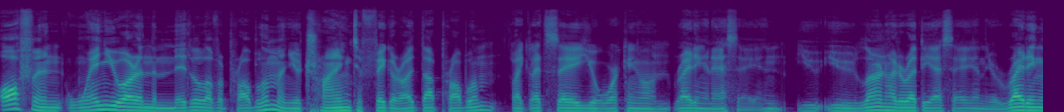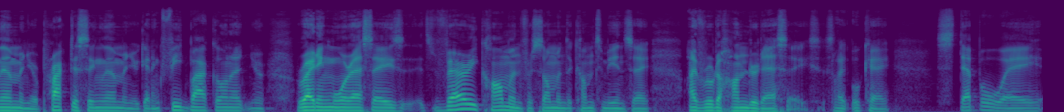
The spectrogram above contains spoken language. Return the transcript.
Often, when you are in the middle of a problem and you're trying to figure out that problem, like let's say you're working on writing an essay and you, you learn how to write the essay and you're writing them and you're practicing them and you're getting feedback on it and you're writing more essays, it's very common for someone to come to me and say, I've wrote a hundred essays. It's like, okay, step away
